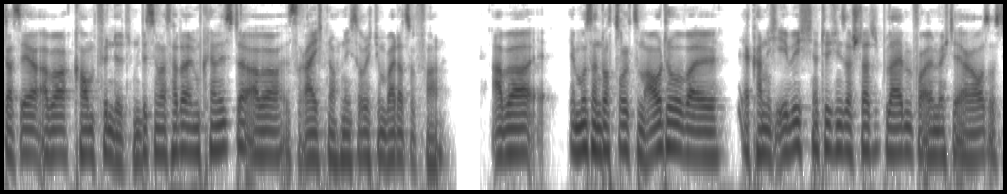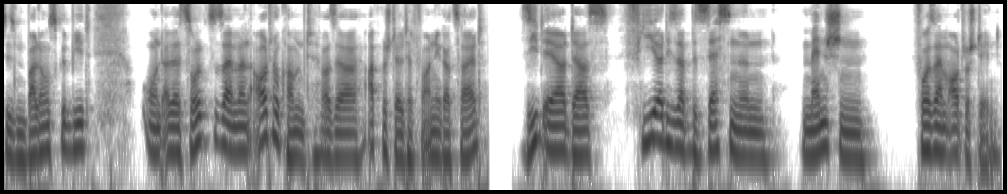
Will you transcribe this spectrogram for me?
das er aber kaum findet. Ein bisschen was hat er im Kanister, aber es reicht noch nicht so richtig, um weiterzufahren. Aber er muss dann doch zurück zum Auto, weil er kann nicht ewig natürlich in dieser Stadt bleiben. Vor allem möchte er raus aus diesem Ballungsgebiet. Und als er zurück zu seinem Auto kommt, was er abgestellt hat vor einiger Zeit, sieht er, dass vier dieser besessenen Menschen vor seinem Auto stehen,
